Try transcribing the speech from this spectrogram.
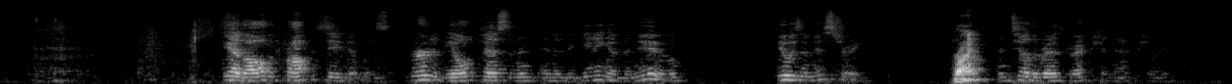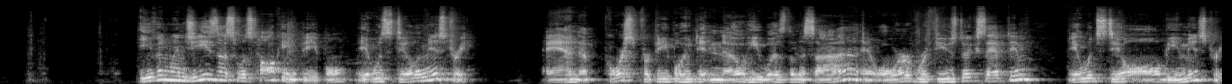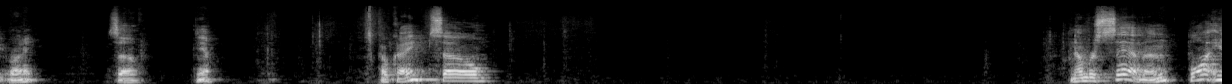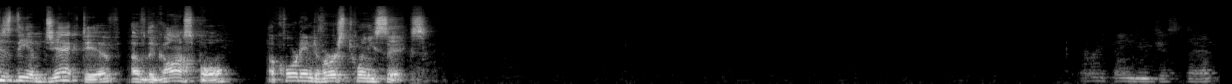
Yeah, all the prophecy that was heard of the Old Testament and the beginning of the New, it was a mystery Right. until the resurrection, actually. even when Jesus was talking to people, it was still a mystery. And of course, for people who didn't know he was the Messiah or refused to accept him, it would still all be a mystery, right? So, yeah. Okay, so number seven, what is the objective of the gospel according to verse 26? Everything you just said.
